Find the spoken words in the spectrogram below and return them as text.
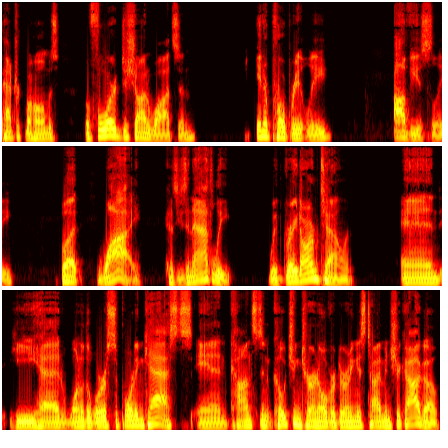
Patrick Mahomes, before Deshaun Watson, inappropriately, obviously. But why? Because he's an athlete with great arm talent. And he had one of the worst supporting casts and constant coaching turnover during his time in Chicago.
